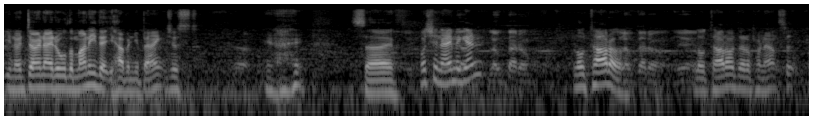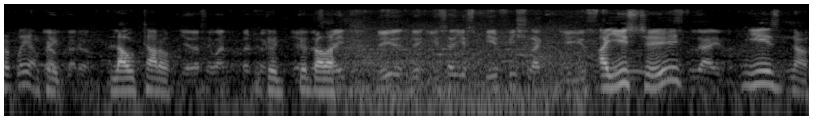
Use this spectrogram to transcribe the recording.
you know, donate all the money that you have in your bank. Just, you know. So, what's your name again? Lautaro. Lautaro. Lautaro. Yeah. Lautaro. Did I pronounce it properly? I'm pretty. Lautaro. Lautaro. Yeah, that's the one. Perfect. Good- Yeah, good brother. Do you, do, you said you spearfish like you used. I used to used to dive. years. No,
